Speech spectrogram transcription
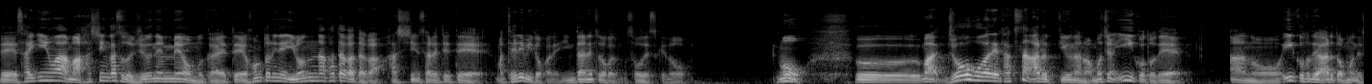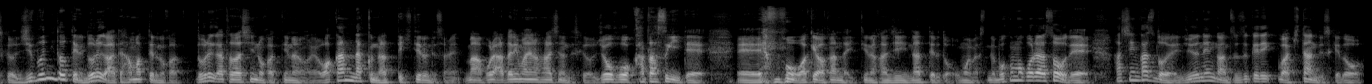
で、最近は、まあ、発信活動10年目を迎えて本当にねいろんな方々が発信されてて、まあ、テレビとかねインターネットとかでもそうですけどもうまあ情報がねたくさんあるっていうのはもちろんいいことであのいいことではあると思うんですけど自分にとってねどれが当てはまってるのかどれが正しいのかっていうのが、ね、分かんなくなってきてるんですよね。まあこれ当たり前の話なんですけど情報硬すぎて、えー、もうわけわかんないっていうような感じになってると思います。で僕もこれはそうで発信活動で、ね、10年間続けてはきたんですけど、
